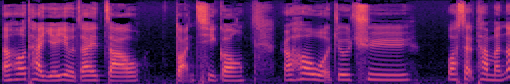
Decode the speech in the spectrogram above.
然后他也有在招短期工，然后我就去 WhatsApp 他们呢。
